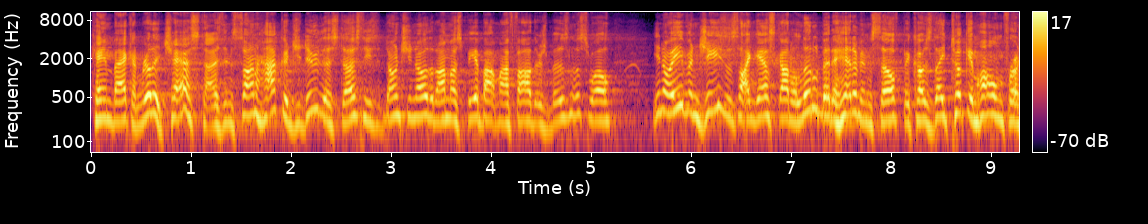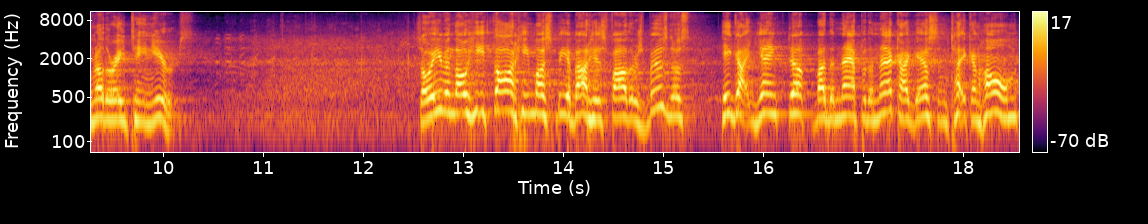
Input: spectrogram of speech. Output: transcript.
came back and really chastised him. Son, how could you do this to us? And he said, don't you know that I must be about my father's business? Well, you know, even Jesus, I guess, got a little bit ahead of himself because they took him home for another 18 years. So even though he thought he must be about his father's business, he got yanked up by the nape of the neck, I guess, and taken home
